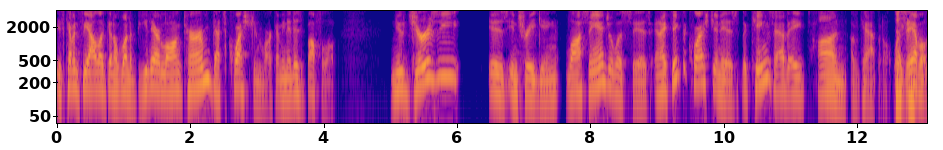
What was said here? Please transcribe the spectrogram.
is Kevin Fiala going to want to be there long term? That's question mark. I mean, it is Buffalo. New Jersey is intriguing. Los Angeles is, and I think the question is: the Kings have a ton of capital. Like This they have a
